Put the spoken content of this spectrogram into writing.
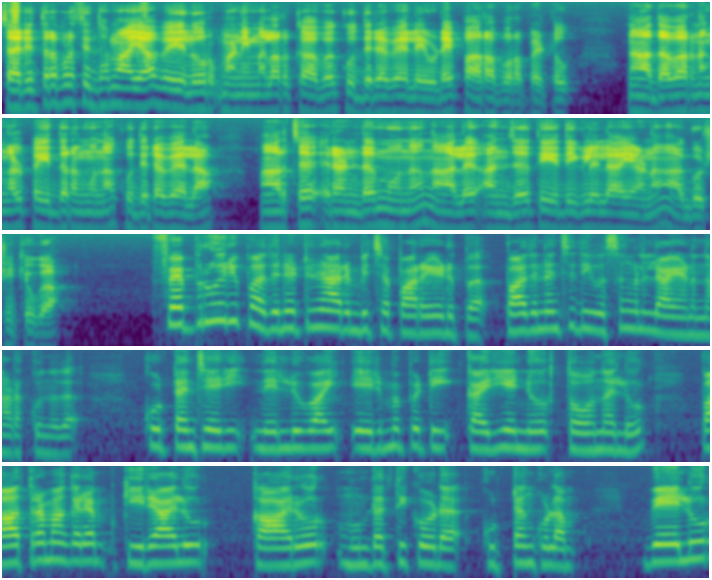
ചരിത്രപ്രസിദ്ധമായ വേലൂർ മണിമലർക്കാവ് കുതിരവേലയുടെ പാറ പുറപ്പെട്ടു. നാദവർണങ്ങൾ പെയ്തിറങ്ങുന്ന കുതിരവേല മാർച്ച് രണ്ട് മൂന്ന് നാല് അഞ്ച് തീയതികളിലായാണ് ആഘോഷിക്കുക. ഫെബ്രുവരി പതിനെട്ടിന് ആരംഭിച്ച പറയെടുപ്പ് പതിനഞ്ച് ദിവസങ്ങളിലായാണ് നടക്കുന്നത്. കുട്ടഞ്ചേരി നെല്ലുവായി എരുമപ്പെട്ടി കരിയന്നൂർ തോന്നലൂർ പാത്രമംഗലം കിരാലൂർ കാരൂർ മുണ്ടത്തിക്കോട് കുട്ടംകുളം വേലൂർ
